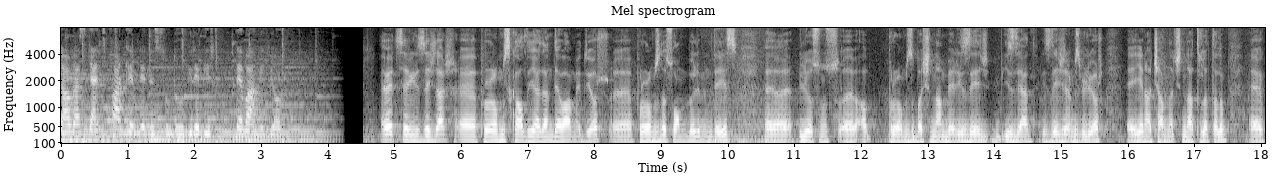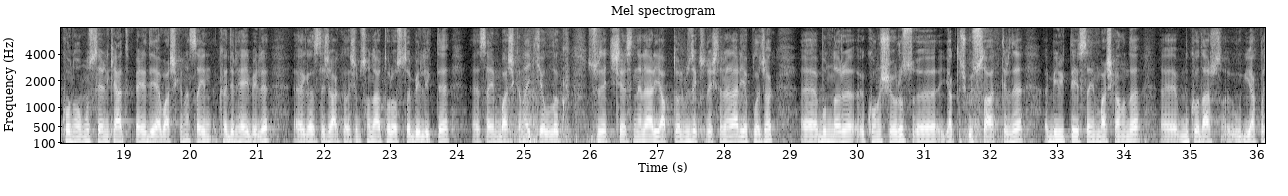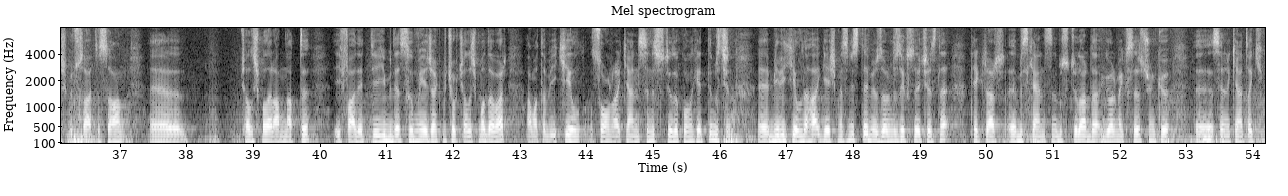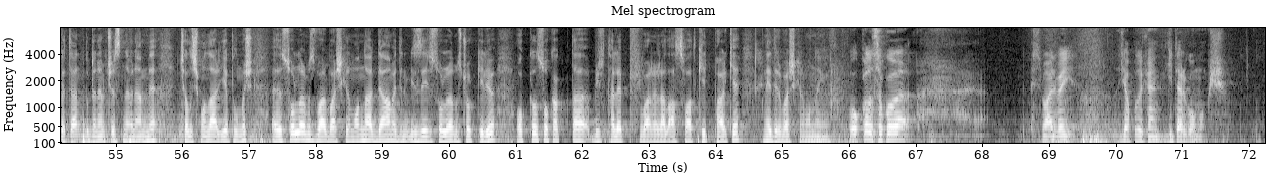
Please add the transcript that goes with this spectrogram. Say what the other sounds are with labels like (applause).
Davraskent Park Evleri'nin sunduğu birebir devam ediyor. Evet sevgili izleyiciler e, programımız kaldığı yerden devam ediyor. E, Programımızın da son bölümündeyiz. E, Biliyorsunuz programımızı başından beri izleyen izleyicilerimiz biliyor. Yeni açanlar için de hatırlatalım. E, Konuğumuz Serinkent Belediye Başkanı Sayın Kadir Heybeli, gazeteci arkadaşım Soner Toros'la birlikte Sayın Başkan'a iki yıllık süreç içerisinde neler yaptı, önümüzdeki süreçte neler yapılacak bunları e, konuşuyoruz. E, Yaklaşık 3 saattir de birlikteyiz Sayın Başkan'la da E, bu kadar e, yaklaşık 3 saate sığan e, çalışmalar anlattı. İfade ettiği gibi de sığmayacak birçok çalışma da var. Ama tabii iki yıl sonra kendisini stüdyoda konuk ettiğimiz için e, bir iki yıl daha geçmesini istemiyoruz. Önümüzdeki süre içerisinde tekrar e, biz kendisini bu stüdyolarda görmek isteriz. Çünkü e, senin kent hakikaten bu dönem içerisinde önemli çalışmalar yapılmış. Sorularımız var başkanım. Onlar devam edelim. İzleyici sorularımız çok geliyor. Okkalı Sokak'ta bir talep var herhalde asfalt kilit parke. Nedir başkanım onunla ilgili? Okkalı sokağa İsmail Bey yapılırken gider konmamış.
